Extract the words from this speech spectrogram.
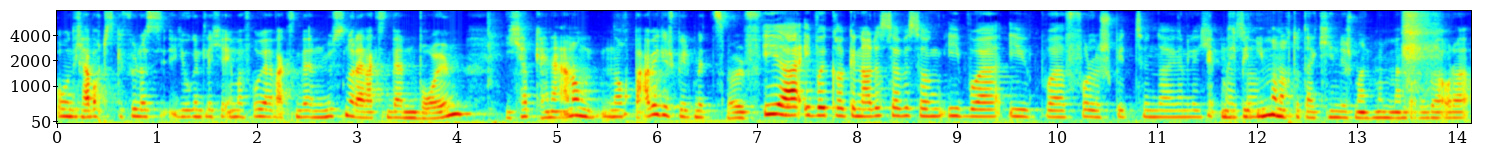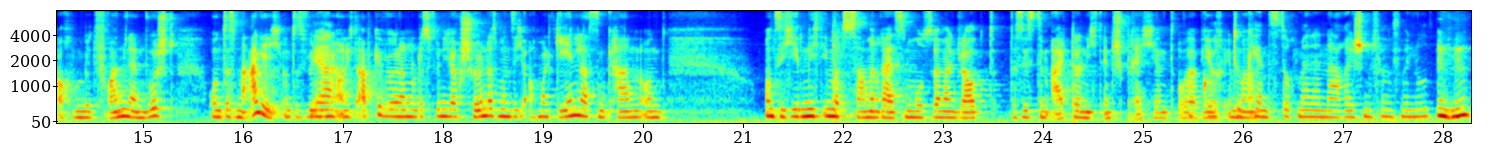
Und ich habe auch das Gefühl, dass Jugendliche immer früher erwachsen werden müssen oder erwachsen werden wollen. Ich habe keine Ahnung, noch Barbie gespielt mit zwölf. Ja, ich wollte gerade genau dasselbe sagen. Ich war, ich war voller Spätzünder eigentlich. Und ich bin Also, immer noch total kindisch manchmal mit meinem Bruder oder auch mit Freundinnen, wurscht. Und das mag ich und das will Ja. ich mir auch nicht abgewöhnen. Und das finde ich auch schön, dass man sich auch mal gehen lassen kann und, und sich eben nicht immer zusammenreißen muss, wenn man glaubt, das ist dem Alter nicht entsprechend oder wie Gott, auch du immer. kennst doch meine narischen fünf Minuten. Mhm.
